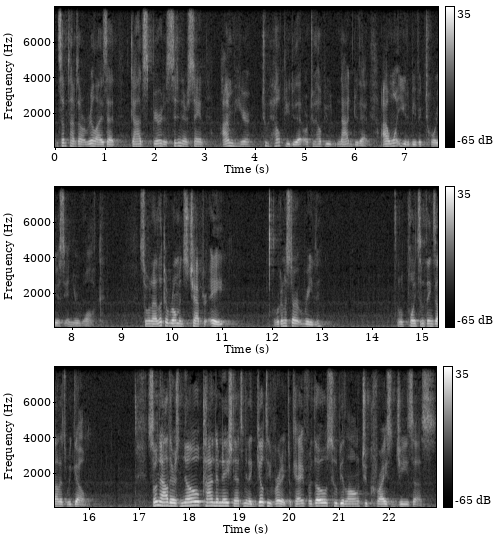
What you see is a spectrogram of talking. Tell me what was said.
And sometimes I don't realize that God's Spirit is sitting there saying, I'm here to help you do that or to help you not do that. I want you to be victorious in your walk. So when I look at Romans chapter 8, we're going to start reading. And we'll point some things out as we go. So now there's no condemnation. That's mean a guilty verdict, okay, for those who belong to Christ Jesus.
